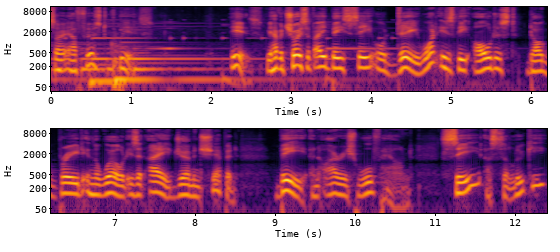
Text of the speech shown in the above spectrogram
So our first quiz is you have a choice of A, B, C, or D. What is the oldest dog breed in the world? Is it A, German Shepherd, B, an Irish Wolfhound, C, a Saluki,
